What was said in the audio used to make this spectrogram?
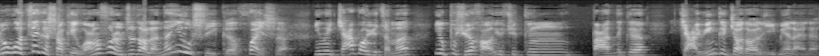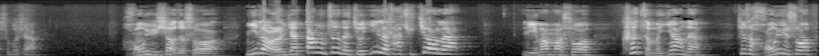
如果这个事儿给王夫人知道了，那又是一个坏事。因为贾宝玉怎么又不学好，又去跟把那个贾云给叫到里面来了，是不是？红玉笑着说：“你老人家当真的就依了他去叫了？”李妈妈说：“可怎么样呢？就是红玉说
